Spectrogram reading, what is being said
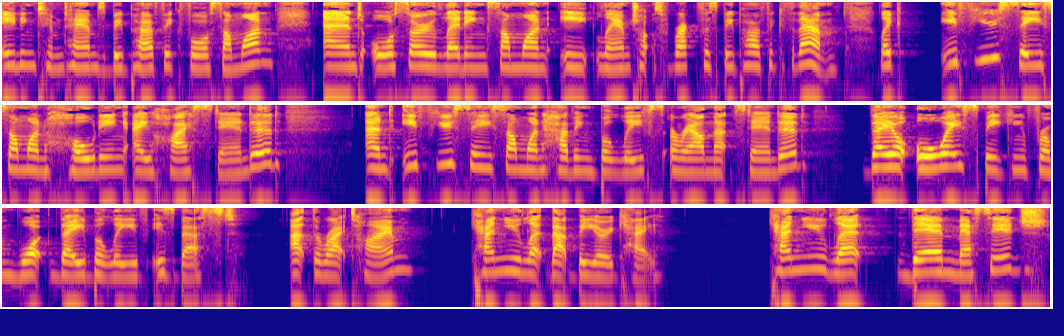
eating Tim Tams be perfect for someone and also letting someone eat lamb chops for breakfast be perfect for them. Like if you see someone holding a high standard and if you see someone having beliefs around that standard, they are always speaking from what they believe is best at the right time. Can you let that be okay? Can you let their message,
